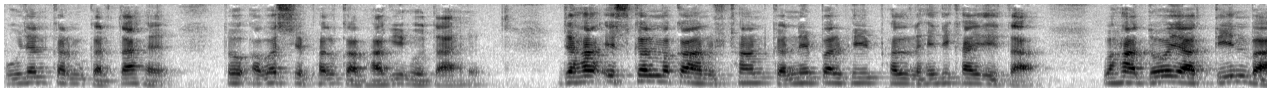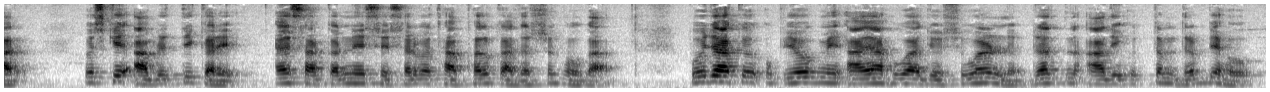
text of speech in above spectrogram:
पूजन कर्म करता है तो अवश्य फल का भागी होता है। जहाँ इस कर्म का अनुष्ठान करने पर भी फल नहीं दिखाई देता, वहाँ दो या तीन बार उसकी आवृत्ति करे। ऐसा करने से सर्वथा फल का दर्शन होगा। पूजा के उपयोग में आया हुआ जो सुवर्ण, रत्न आदि उत्तम द्रव्य हो,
